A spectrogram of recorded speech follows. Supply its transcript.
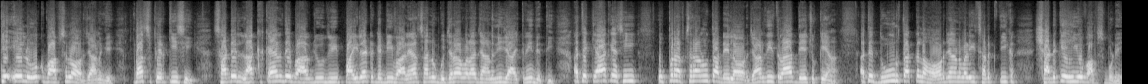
ਕਿ ਇਹ ਲੋਕ ਵਾਪਸ ਲਾਹੌਰ ਜਾਣਗੇ। ਬਸ ਫਿਰ ਕੀ ਸੀ? ਸਾਡੇ ਲੱਖ ਕਹਿਣ ਦੇ ਬਾਵਜੂਦ ਵੀ ਪਾਇਲਟ ਗੱਡੀ ਵਾਲਿਆਂ ਸਾਨੂੰ ਗੁਜਰਾਵਾਲਾ ਜਾਣ ਦੀ ਇਜਾਜ਼ਤ ਨਹੀਂ ਦਿੱਤੀ। ਅਤੇ ਕਿਹਾ ਕਿ ਅਸੀਂ ਉੱਪਰ ਅਫਸਰਾਂ ਨੂੰ ਤੁਹਾਡੇ ਲਾਹੌਰ ਜਾਣ ਦੀ ਇਤਲਾਹ ਦੇ ਚੁੱਕੇ ਹਾਂ ਅਤੇ ਦੂਰ ਤੱਕ ਲਾਹੌਰ ਜਾਣ ਵਾਲੀ ਸੜਕ ਤੀਕ ਛੱਡ ਕੇ ਹੀ ਉਹ ਵਾਪਸ ਮੁੜੇ।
